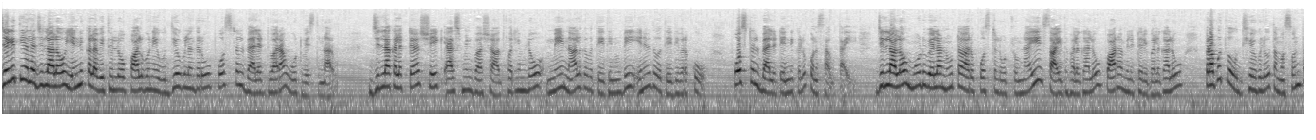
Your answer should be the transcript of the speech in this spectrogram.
జగిత్యాల జిల్లాలో ఎన్నికల విధుల్లో పాల్గొనే ఉద్యోగులందరూ పోస్టల్ బ్యాలెట్ ద్వారా ఓటు వేస్తున్నారు. జిల్లా కలెక్టర్ షేక్ యాస్మిన్ బాషా ఆధ్వర్యంలో మే నాలుగవ తేదీ నుండి ఎనిమిదవ తేదీ వరకు పోస్టల్ బ్యాలెట్ ఎన్నికలు కొనసాగుతాయి. జిల్లాలో మూడు వేల నూట ఆరు పోస్టల్ ఓట్లున్నాయి. సాయుధ బలగాలు పారామిలిటరీ బలగాలు ప్రభుత్వ ఉద్యోగులు తమ సొంత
